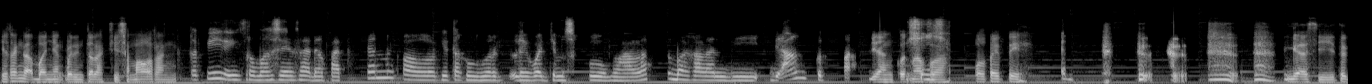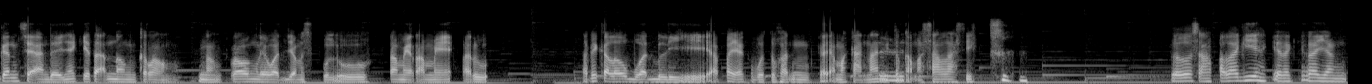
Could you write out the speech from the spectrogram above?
Kita nggak banyak berinteraksi sama orang. Tapi informasi yang saya dapatkan kalau kita keluar lewat jam 10 malam itu bakalan di diangkut Pak. diangkut apa pol pp enggak sih itu kan seandainya kita nongkrong nongkrong lewat jam 10 rame-rame baru tapi kalau buat beli apa ya kebutuhan kayak makanan itu Hmm. nggak masalah sih terus apa lagi ya kira-kira yang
